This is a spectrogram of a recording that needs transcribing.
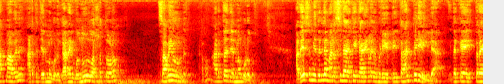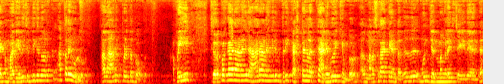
ആത്മാവിന് അടുത്ത ജന്മം കൊടുക്കും. കാരണം മുന്നൂറ് വർഷത്തോളം സമയമുണ്ട്. അപ്പം അടുത്ത ജന്മം കൊടുക്കും. അതേസമയം ഇതെല്ലാം മനസ്സിലാക്കിയ കാര്യങ്ങളൊക്കെ പിടികിട്ടി. താല്പര്യമില്ല. ഇതൊക്കെ ഇത്രയൊക്കെ മതി എന്ന് ചിന്തിക്കുന്നവർക്ക് അത്രയേ ഉള്ളൂ. അതാണ് ഇപ്പോഴത്തെ പോക്ക്. അപ്പൊ ഈ ചെറുപ്പക്കാരാണെങ്കിൽ ആരാണെങ്കിലും ഇത്രയും കഷ്ടങ്ങളൊക്കെ അനുഭവിക്കുമ്പോൾ അത് മനസ്സിലാക്കേണ്ടത് ഇത് മുൻ ജന്മങ്ങളിൽ ചെയ്തതിന്റെ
